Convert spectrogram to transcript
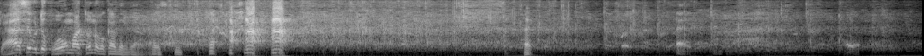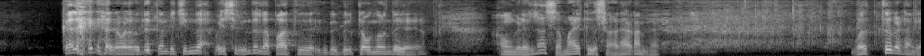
கிளாஸை விட்டு போக மாட்டோம்னு உட்காந்துருக்காங்க கலைஞர் அவளை வந்து தம்பி சின்ன வயசுல இருந்து எல்லாம் பார்த்து இதுக்கு இருக்கிறவங்க வந்து அவங்கள எல்லாம் சமாளிக்கிறது சாதாரணங்க. ஒருத்தர் வேண்டாங்க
